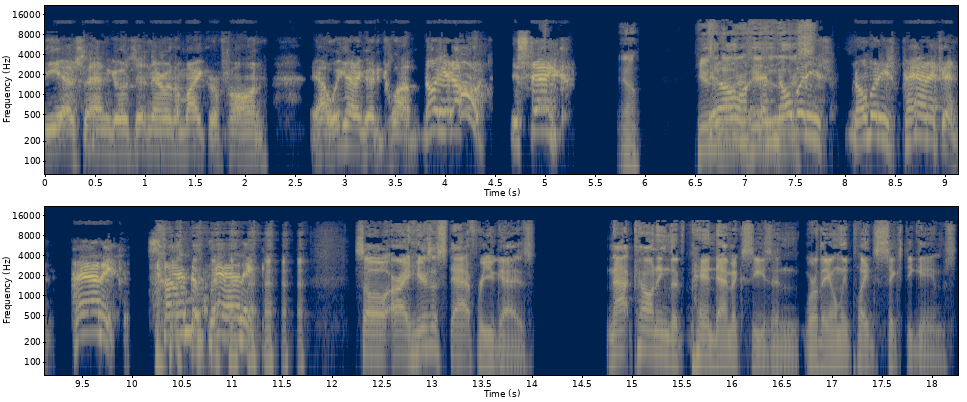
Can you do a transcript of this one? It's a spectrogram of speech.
BSN goes in there with a microphone, yeah, we got a good club. No, you don't. You stink. Yeah. Here's you know, another, and another... nobody's nobody's panicking. Panic. It's time to panic. so, all right, here's a stat for you guys. Not counting the pandemic season where they only played 60 games.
